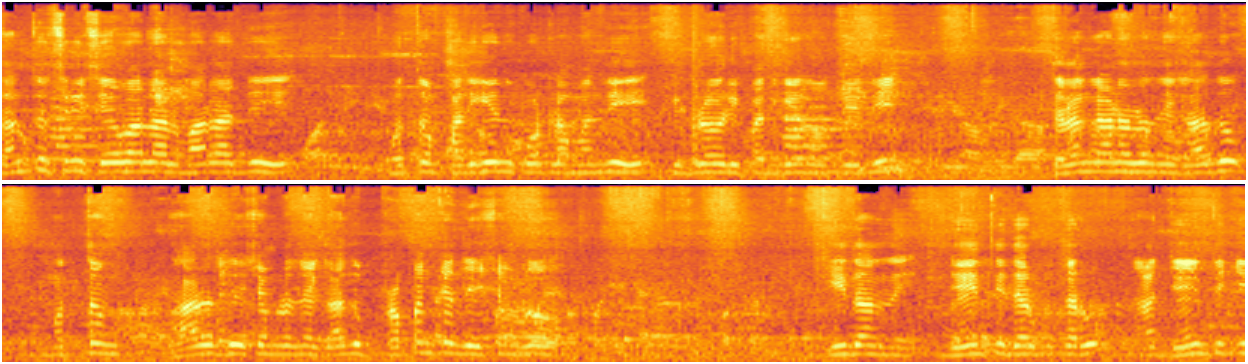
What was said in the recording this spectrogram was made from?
సంత శ్రీ సేవాలాల్ మహారాజ్ది మొత్తం పదిహేను కోట్ల మంది ఫిబ్రవరి పదిహేనవ తేదీ తెలంగాణలోనే కాదు మొత్తం భారతదేశంలోనే కాదు ప్రపంచ దేశంలో ఈ దాన్ని జయంతి జరుపుతారు. ఆ జయంతికి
